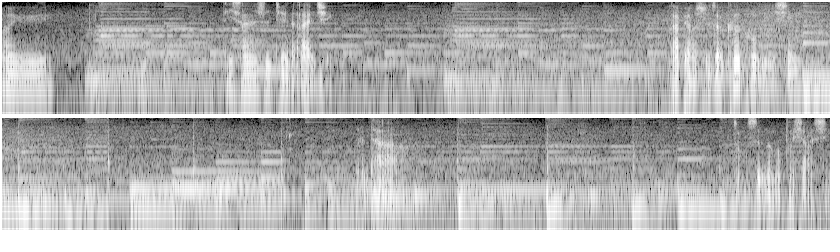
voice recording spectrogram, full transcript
关于第三世界的爱情它表示着刻骨铭心。但它总是那么不小心。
